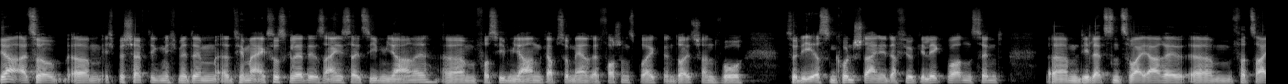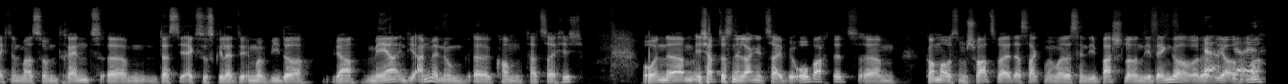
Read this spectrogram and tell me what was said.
Ja, also ähm, ich beschäftige mich mit dem äh, Thema Exoskelette ist eigentlich seit sieben Jahren. Ähm, vor sieben Jahren gab es so mehrere Forschungsprojekte in Deutschland, wo so die ersten Grundsteine dafür gelegt worden sind. Ähm, die letzten zwei Jahre ähm, verzeichnen mal so einen Trend, ähm, dass die Exoskelette immer wieder ja mehr in die Anwendung äh, kommen tatsächlich. Und ähm, ich habe das eine lange Zeit beobachtet, ähm, komme aus dem Schwarzwald, da sagt man immer, das sind die Bastler und die Denker oder ja, wie auch ja, immer.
